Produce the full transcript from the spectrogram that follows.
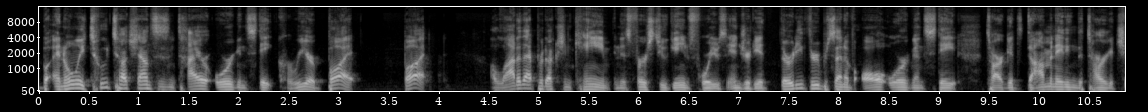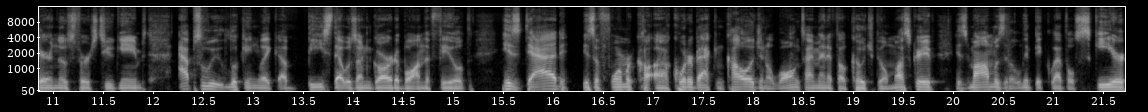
but and only two touchdowns his entire Oregon State career. But but a lot of that production came in his first two games before he was injured. He had 33% of all Oregon State targets, dominating the target share in those first two games, absolutely looking like a beast that was unguardable on the field. His dad is a former co- uh, quarterback in college and a longtime NFL coach, Bill Musgrave. His mom was an Olympic level skier.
